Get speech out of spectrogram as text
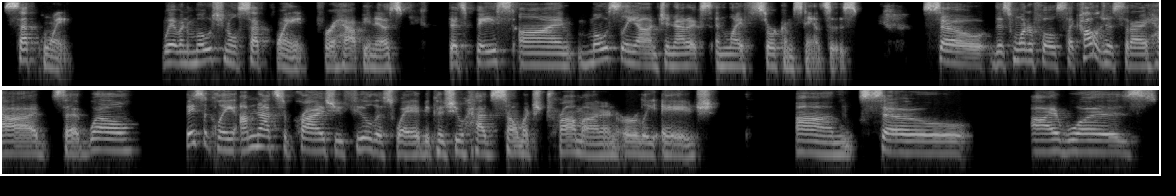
set point we have an emotional set point for happiness that's based on mostly on genetics and life circumstances. So, this wonderful psychologist that I had said, Well, basically, I'm not surprised you feel this way because you had so much trauma at an early age. Um, so, I was,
